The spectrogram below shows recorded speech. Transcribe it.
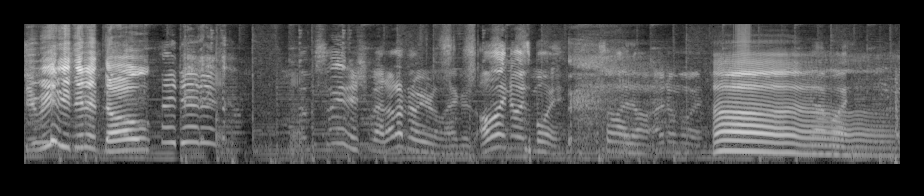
you really didn't know? I did it. I'm Swedish, man. I don't know your language. All I know is Moy. That's all I know. I know Moy. Uh,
